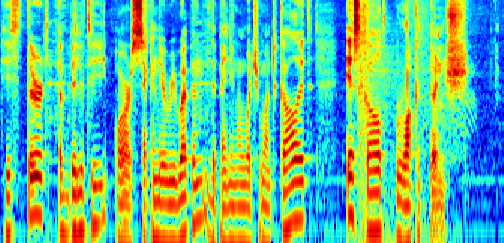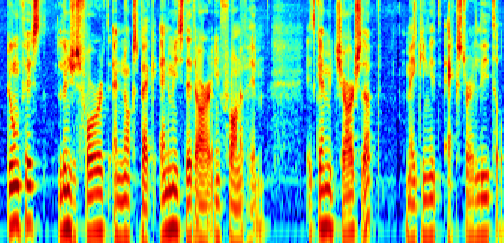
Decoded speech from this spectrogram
His third ability, or secondary weapon, depending on what you want to call it, is called Rocket Punch. Doomfist lunges forward and knocks back enemies that are in front of him. It can be charged up, making it extra lethal.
